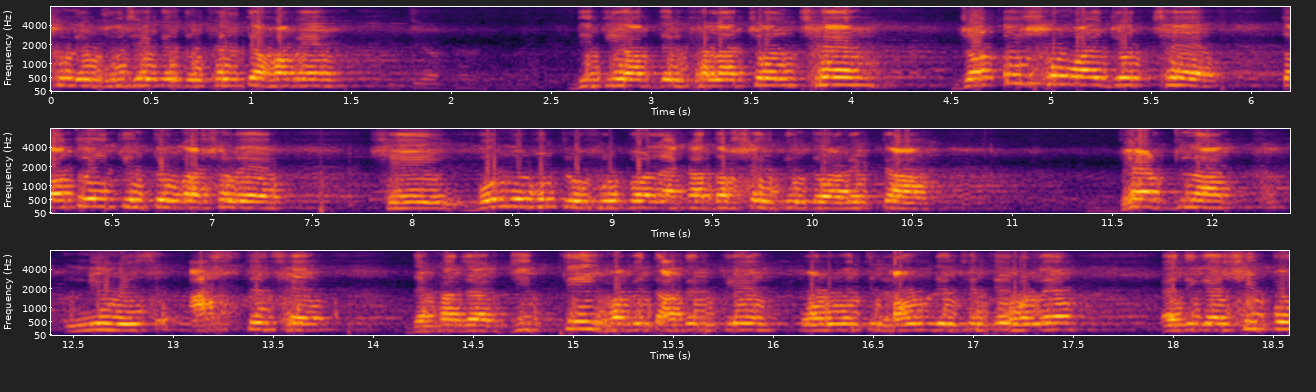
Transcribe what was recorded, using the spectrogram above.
শুনে বুঝে কিন্তু খেলতে হবে। দ্বিতীয়ার্ধের খেলা চলছে যত সময় যাচ্ছে ততই কিন্তু আসলে সেই ব্রহ্মপুত্র ফুটবল একাদশের কিন্তু অনেকটা ব্যাড লাক নিউজ আসতেছে। দেখা যাক জিততেই হবে তাদেরকে পরবর্তী রাউন্ডে যেতে হলে। এদিকে শিপু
